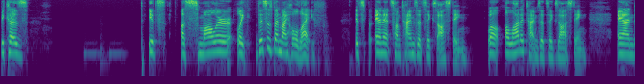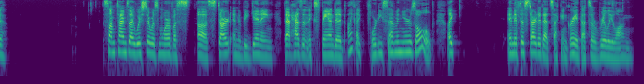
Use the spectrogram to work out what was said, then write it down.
because it's a smaller like this has been my whole life. It's and it sometimes it's exhausting. Well, a lot of times it's exhausting. And sometimes I wish there was more of a, a, start and a beginning that hasn't expanded. I think like 47 years old. Like, and if this started at second grade, that's a really long,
